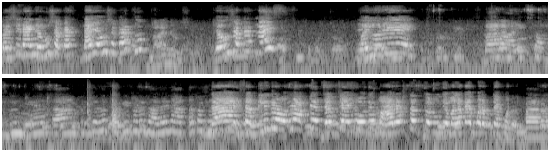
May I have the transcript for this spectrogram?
कशी नाही येऊ शकत. नाही येऊ शकत तू? नाही येऊ शकत नाहीस? बारा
